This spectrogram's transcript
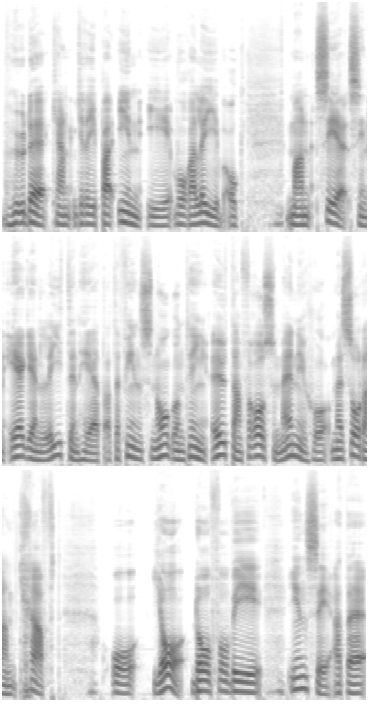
hur det kan gripa in i våra liv och man ser sin egen litenhet, att det finns någonting utanför oss människor med sådan kraft och ja, då får vi inse att det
